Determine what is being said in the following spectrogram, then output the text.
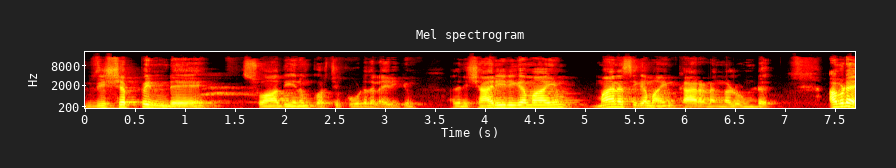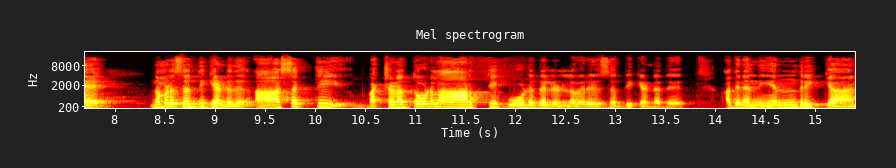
വിശപ്പിന്റെ സ്വാധീനം കുറച്ച് കൂടുതലായിരിക്കും. അതിന് ശാരീരികമായും മാനസികമായും കാരണങ്ങളുണ്ട്. അവിടെ നമ്മൾ ശ്രദ്ധിക്കേണ്ടത് ആസക്തി ഭക്ഷണത്തോടുള്ള ആർത്തി കൂടുതലുള്ളവർ ശ്രദ്ധിക്കേണ്ടത് അതിനെ നിയന്ത്രിക്കാൻ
